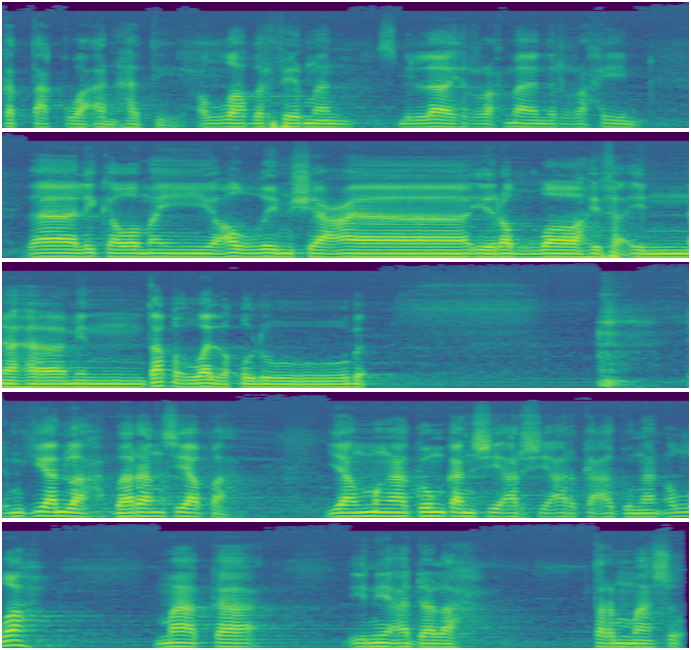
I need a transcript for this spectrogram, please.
ketakwaan hati. Allah berfirman, Bismillahirrahmanirrahim. Dzalika wa man yu'azzim sya'airallahi fa innaha min taqwal qulub. Demikianlah barang siapa yang mengagungkan syiar-syiar keagungan Allah, maka ini adalah termasuk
